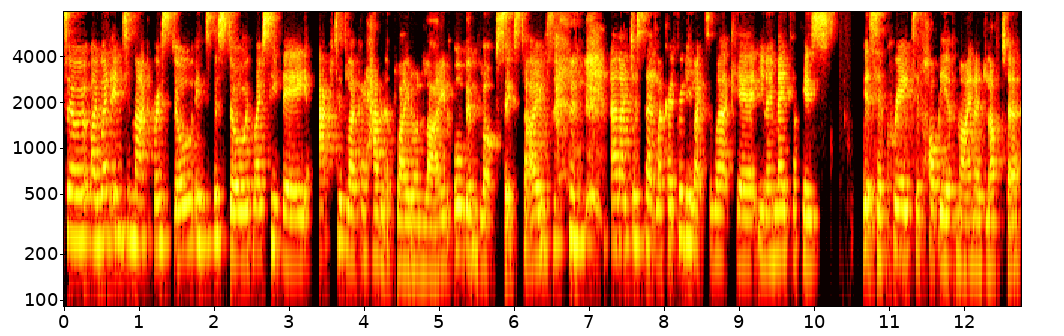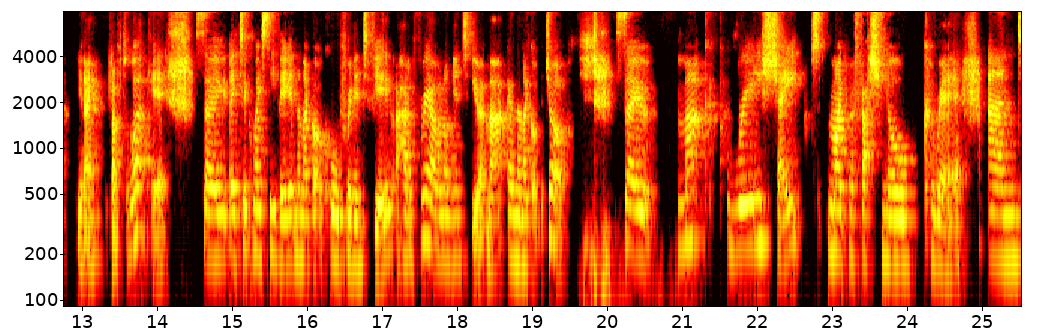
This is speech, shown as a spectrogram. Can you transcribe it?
So I went into Mac Bristol, into the store with my CV, acted like I hadn't applied online or been blocked six times. and I just said, like, I'd really like to work here. You know, makeup is it's a creative hobby of mine. I'd love to, you know, love to work here. So they took my CV and then I got a call for an interview. I had a three hour long interview at Mac and then I got the job. So Mac really shaped my professional career. And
